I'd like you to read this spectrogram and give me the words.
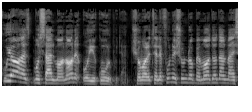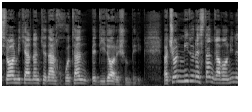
گویا از مسلمانان اویغور بودند. شماره تلفنشون رو به ما دادن و اصرار می‌کردن که در خوتن به دیدارشون بریم. و چون می‌دونستن قوانین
